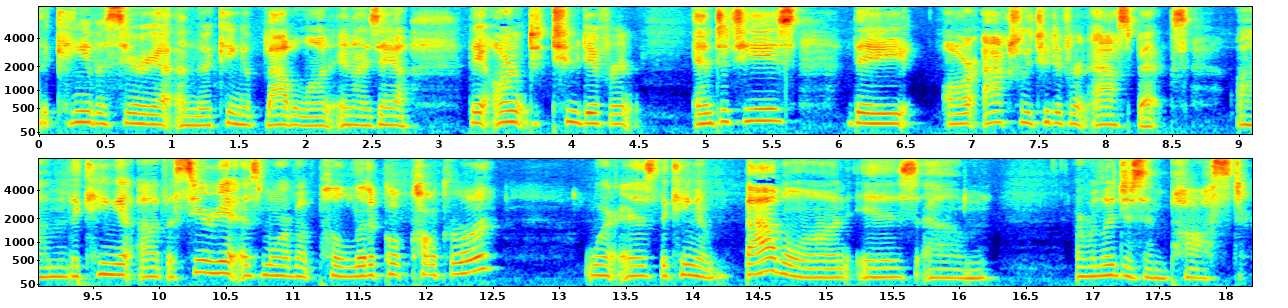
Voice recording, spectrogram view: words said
the king of Assyria and the king of Babylon in Isaiah. They aren't two different entities. They are actually two different aspects. Um, the king of Assyria is more of a political conqueror, whereas the king of Babylon is um, a religious impostor.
